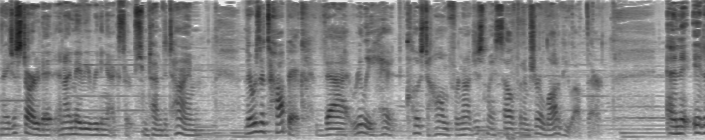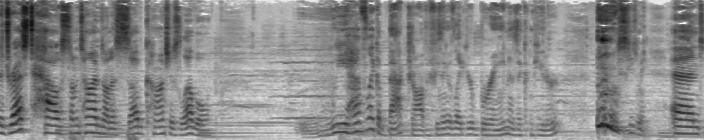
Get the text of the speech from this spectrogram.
and I just started it, and I may be reading excerpts from time to time. There was a topic that really hit close to home for not just myself, but I'm sure a lot of you out there. And it, addressed how sometimes on a subconscious level, we have like a backdrop. If you think of like your brain as a computer, excuse me, and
